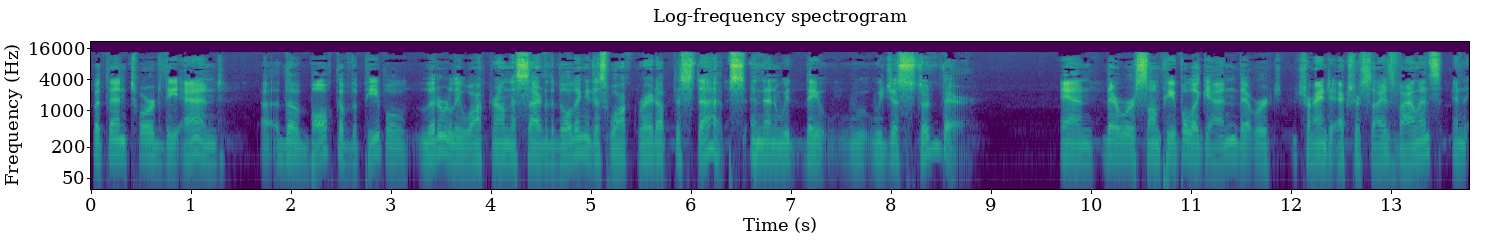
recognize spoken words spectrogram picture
But then toward the end uh, the bulk of the people literally walked around the side of the building and just walked right up the steps, and then we they we just stood there. And there were some people again that were trying to exercise violence, and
